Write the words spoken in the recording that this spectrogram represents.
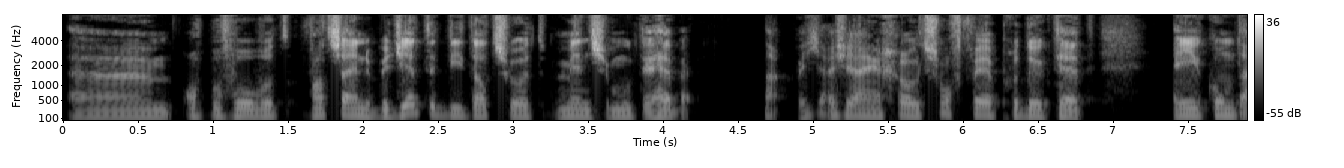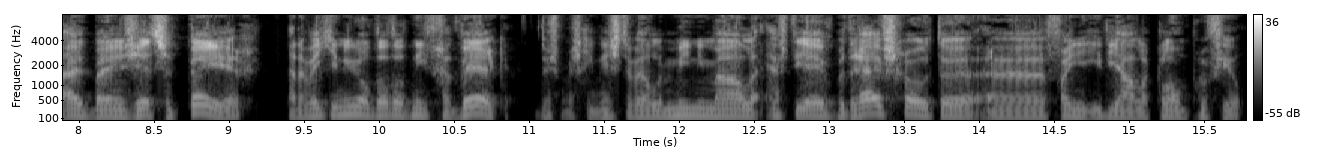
Uh, of bijvoorbeeld, wat zijn de budgetten die dat soort mensen moeten hebben? Nou, weet je, als jij een groot softwareproduct hebt en je komt uit bij een ZZP'er, dan weet je nu al dat dat niet gaat werken. Dus misschien is er wel een minimale FTA of bedrijfsgrootte uh, van je ideale klantprofiel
